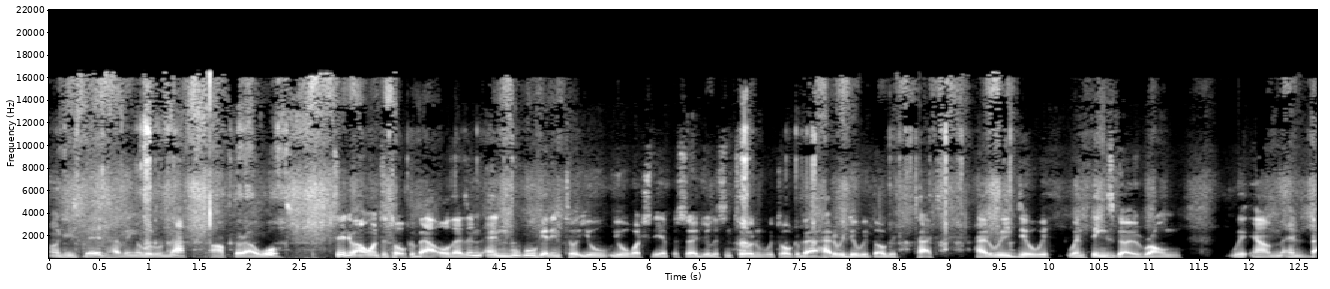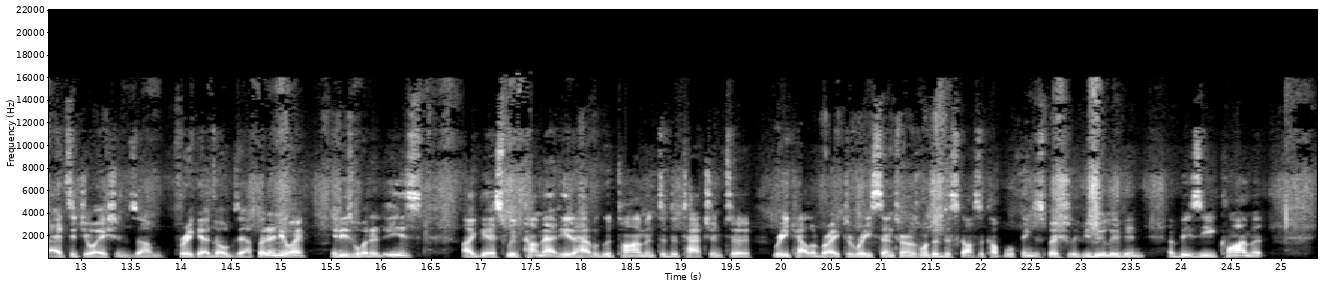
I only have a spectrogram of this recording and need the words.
on his bed having a little nap after our walk. So anyway, I want to talk about all those, and, and we'll get into it. You'll you'll watch the episode, you'll listen to it, and we'll talk about how do we deal with dog attacks, how do we deal with when things go wrong, with, um, and bad situations um, freak our dogs out. But anyway, it is what it is. I guess we've come out here to have a good time and to detach and to recalibrate, to recenter. I just want to discuss a couple of things, especially if you do live in a busy climate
